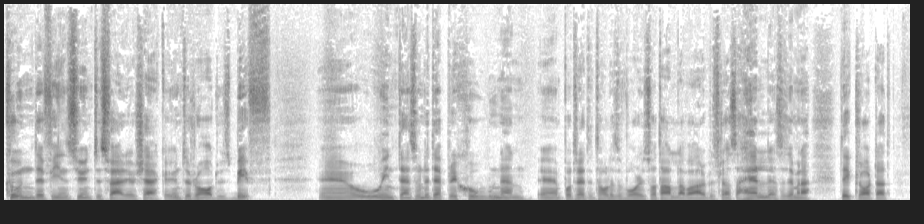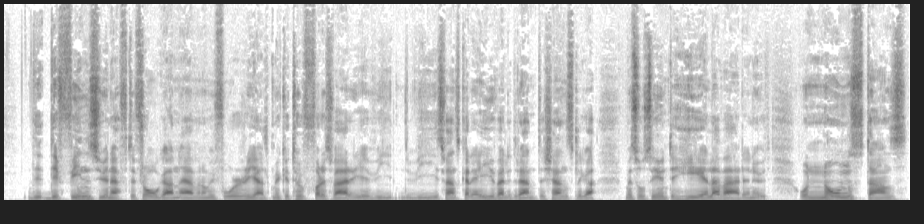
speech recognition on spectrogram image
kunder finns ju inte i Sverige och käkar ju inte radhusbiff. Eh, och inte ens under depressionen eh, på 30-talet så var det så att alla var arbetslösa heller. Så jag menar, det är klart att det, det finns ju en efterfrågan även om vi får det rejält mycket tuffare i Sverige. Vi, vi svenskar är ju väldigt räntekänsliga. Men så ser ju inte hela världen ut. Och någonstans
